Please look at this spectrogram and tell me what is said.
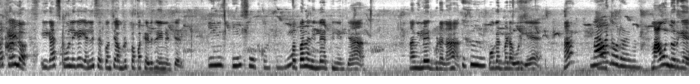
ಮತ್ತೆ ಹೇಳು ಈಗ ಸ್ಕೂಲಿಗೆ ಎಲ್ಲಿ ಸೇರ್ಕೊಂತೀಯ? ಅಮೃತ್ ಪಪ್ಪ ಕೇಳಿದ್ರೆ ಏನು ಹೇಳ್ತೀಯ? ಪಪ್ಪ ಇಲ್ಲಿ ಇಲ್ಲಿ ಸೇರ್ಕೊಳ್ತೀನಿ ನಾನು ಇಲ್ಲೇ ಇರ್ತೀನಿ ಅಂತ್ಯಾ? ನಾವು ಇಲ್ಲೇ ಇದ್ಬಿಡೋಣ ಹೋಗೋದ್ ಬೇಡ ಊರಿಗೆ. ಹಾ? ಮಾವಂದೂರ್ಗೆ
